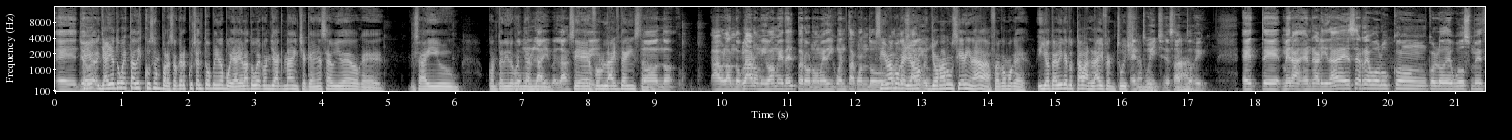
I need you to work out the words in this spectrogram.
eh, yo... Ya yo tuve esta discusión, por eso quiero escuchar tu opinión, porque ya yo la tuve con Jack Nine, chequé en ese video que hice ahí un contenido con Jack un live, Nine. ¿verdad? Sí, Sí. fue un live de Instagram. No, no, hablando claro, me iba a meter, pero no me di cuenta cuando. Sí, no, cuando porque yo, salió. yo no anuncié ni nada. Fue como que. Y yo te vi que tú estabas live en Twitch. En también. Twitch, exacto, Ajá. sí. Este, mira, en realidad ese revolú con, con lo de Will Smith,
